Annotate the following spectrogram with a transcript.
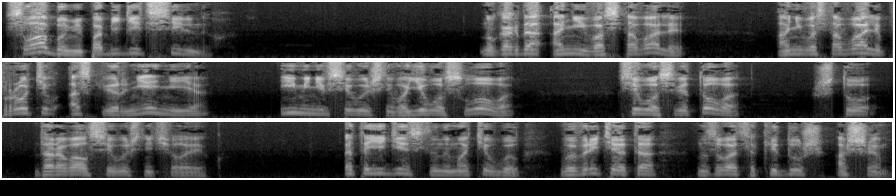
слабыми победить сильных. Но когда они восставали, они восставали против осквернения имени Всевышнего, Его Слова, всего святого, что даровал Всевышний человеку. Это единственный мотив был. В иврите это называется кидуш Ашем,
